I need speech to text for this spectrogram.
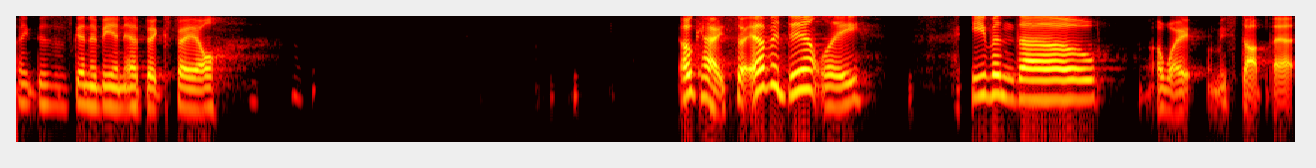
think this is going to be an epic fail. Okay, so evidently, even though, oh wait, let me stop that.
